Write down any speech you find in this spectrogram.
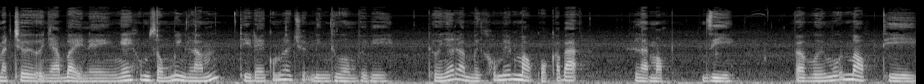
mặt trời ở nhà 7 này nghe không giống mình lắm thì đấy cũng là chuyện bình thường bởi vì thứ nhất là mình không biết mọc của các bạn là mọc gì. Và với mỗi mọc thì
